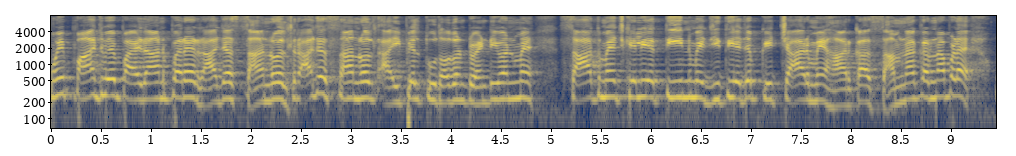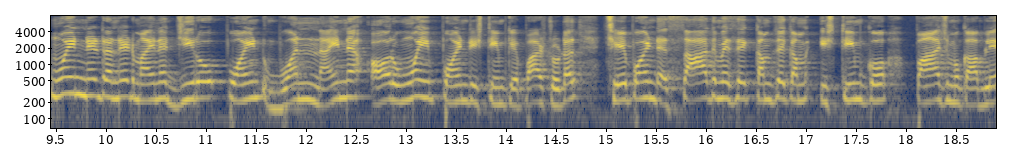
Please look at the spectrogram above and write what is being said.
वहीं पाँचवें पायदान पर है Rajasthan Royals. Rajasthan Royals IPL 2021 में सात मैच के लिए तीन में जीती है, जबकि चार में हार का सामना करना पड़ा है। वहीं net rate minus zero point one nine है और वहीं पॉइंट इस टीम के पास टोटल छः पॉइंट है सात में से कम से कम इस टीम को पाँच मुकाबले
